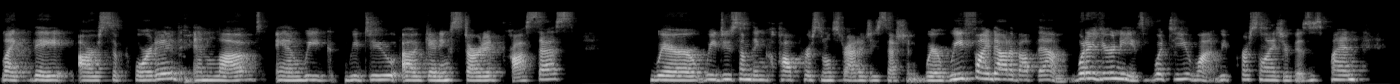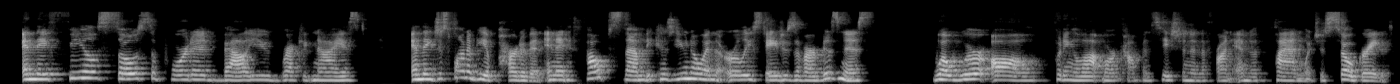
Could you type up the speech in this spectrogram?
like they are supported and loved. And we we do a getting started process where we do something called personal strategy session, where we find out about them. What are your needs? What do you want? We personalize your business plan. And they feel so supported, valued, recognized, and they just want to be a part of it. And it helps them because, you know, in the early stages of our business, well, we're all putting a lot more compensation in the front end of the plan, which is so great.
